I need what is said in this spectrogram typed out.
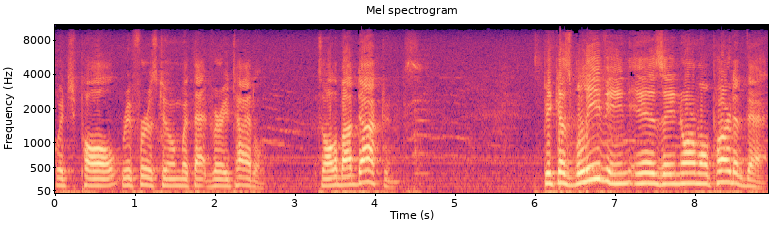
which Paul refers to them with that very title. It's all about doctrines. Because believing is a normal part of that.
